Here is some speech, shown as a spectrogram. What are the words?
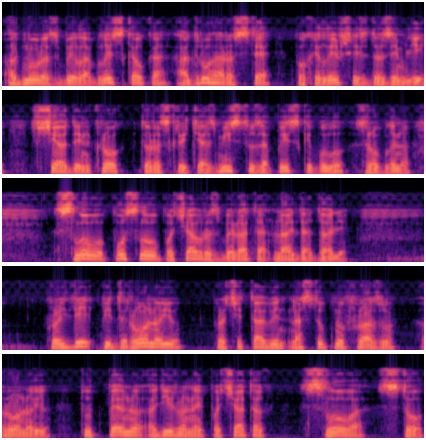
Одну розбила блискавка, а друга росте, похилившись до землі. Ще один крок до розкриття змісту записки було зроблено. Слово по слову почав розбирати найда далі. Пройди під роною, прочитав він наступну фразу роною. Тут, певно, одірваний початок слова сто.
